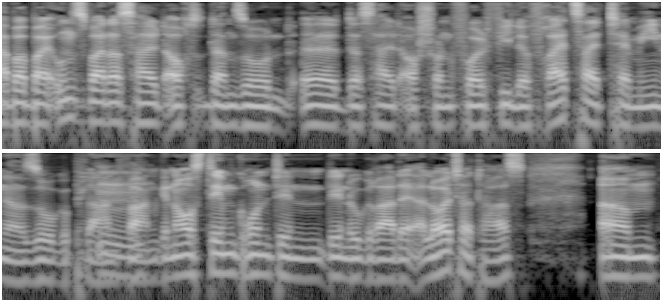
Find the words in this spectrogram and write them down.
aber bei uns war das halt auch dann so, äh, dass halt auch schon voll viele Freizeittermine so geplant mhm. waren. Genau aus dem Grund, den, den du gerade erläutert hast. Ähm,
